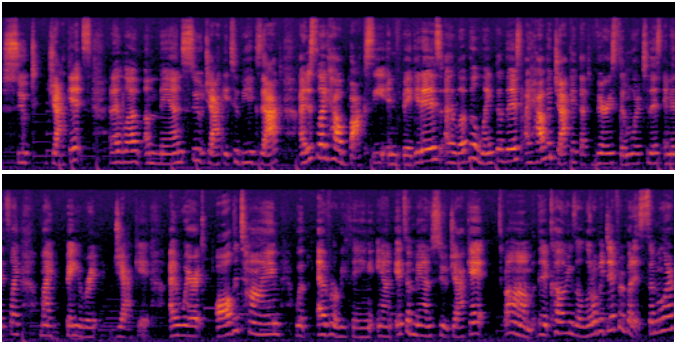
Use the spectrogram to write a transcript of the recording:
suit jackets and I love a man suit jacket to be exact. I just like how boxy and big it is. I love the length of this. I have a jacket that's very similar to this and it's like my favorite jacket. I wear it all the time with everything and it's a man suit jacket. Um, the coloring's a little bit different but it's similar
